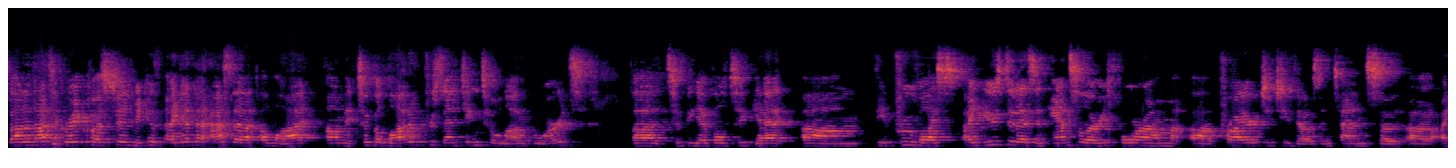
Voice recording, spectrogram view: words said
Donna, that's a great question because I get that asked that a lot. Um, it took a lot of presenting to a lot of boards. Uh, to be able to get um, the approval. I used it as an ancillary forum uh, prior to 2010, so uh, I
